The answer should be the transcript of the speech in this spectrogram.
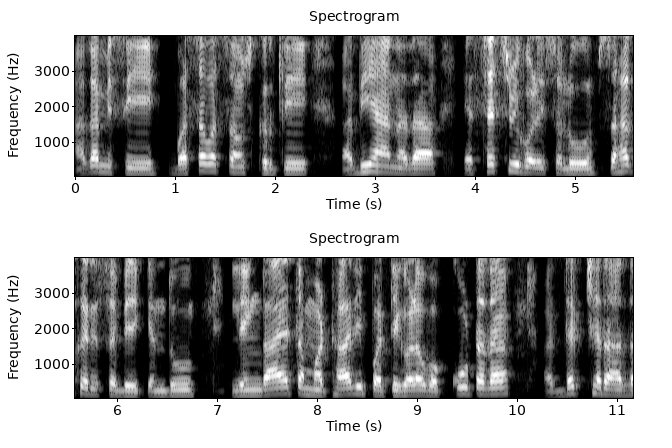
ಆಗಮಿಸಿ ಬಸವ ಸಂಸ್ಕೃತಿ ಅಭಿಯಾನದ ಯಶಸ್ವಿಗೊಳಿಸಲು ಸಹಕರಿಸಬೇಕೆಂದು ಲಿಂಗಾಯತ ಮಠಾಧಿಪತಿಗಳ ಒಕ್ಕೂಟದ ಅಧ್ಯಕ್ಷರಾದ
